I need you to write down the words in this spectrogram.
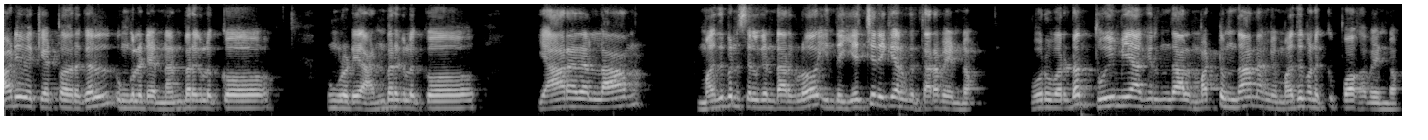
ஆடியோவை கேட்பவர்கள் உங்களுடைய நண்பர்களுக்கோ உங்களுடைய அன்பர்களுக்கோ யாரெல்லாம் மதுபன் செல்கின்றார்களோ இந்த எச்சரிக்கை அவர்களுக்கு தர வேண்டும். ஒரு வருடம் தூய்மையாக இருந்தால் மட்டும்தான் அங்கே மதுபனுக்கு போக வேண்டும்.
